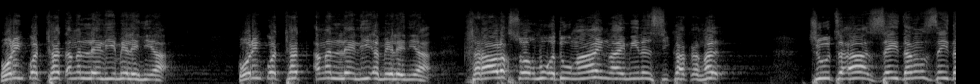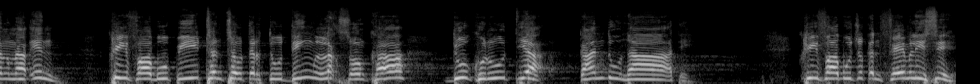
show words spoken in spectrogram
Koring kwat khat angan leli melenia. Koring kwat khat angan leli amelenia. Sarawlak song mu adu ngai ngai minan sika kangal. Chu cha zay dang nak in. Kri fa bu pi than chau ter tu ding lak song kha du khunu tia kan du na te kri fa bu chu kan family si.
